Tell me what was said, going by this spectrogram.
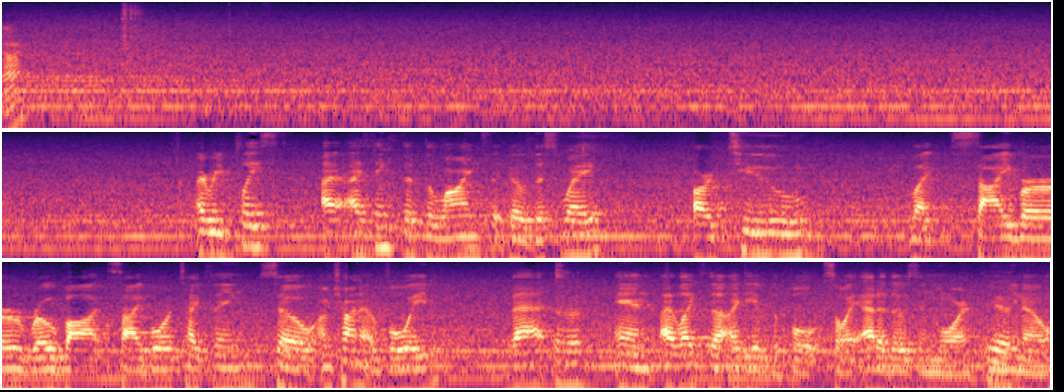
are. I replaced, I, I think that the lines that go this way are two like cyber, robot, cyborg type thing. So I'm trying to avoid that. Uh-huh. And I like the idea of the bolt, so I added those in more. Yeah. You know,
